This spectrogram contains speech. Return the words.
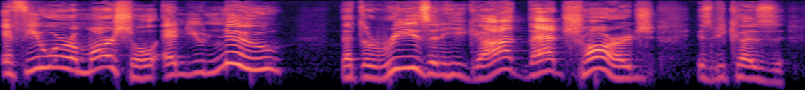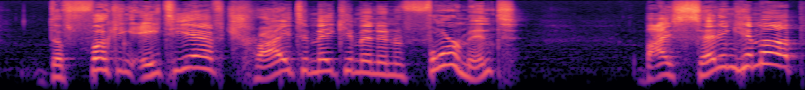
if you were a marshal and you knew that the reason he got that charge is because the fucking ATF tried to make him an informant by setting him up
